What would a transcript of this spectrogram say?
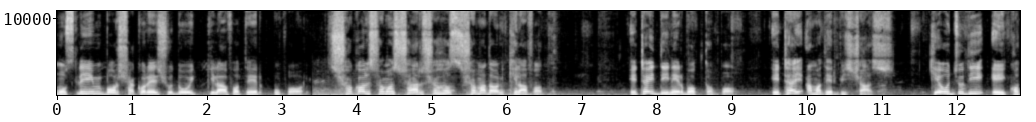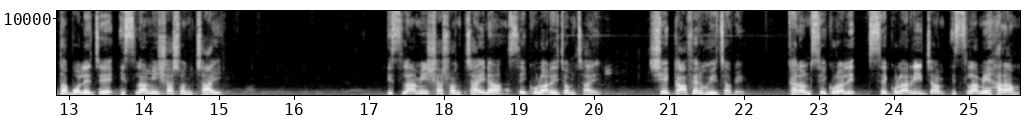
মুসলিম ভরসা করে শুধুই খিলাফতের উপর। সকল সমস্যার সহজ সমাধান খিলাফত। এটাই দিনের বক্তব্য। এটাই আমাদের বিশ্বাস। কেউ যদি এই কথা বলে যে ইসলামী শাসন চাই, ইসলামী শাসন চাই না, সেকুলারিজম চাই, সে কাফের হয়ে যাবে। কারণ সেকুলারি সেকুলারিজম ইসলামে হারাম।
